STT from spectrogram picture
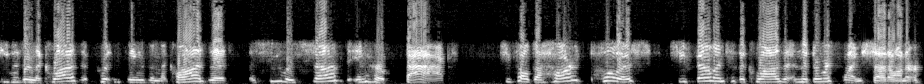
she was in the closet putting things in the closet. She was shoved in her back. She felt a hard push. She fell into the closet, and the door slammed shut on her.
